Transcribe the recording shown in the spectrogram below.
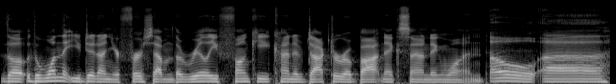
the the one that you did on your first album, the really funky kind of Doctor Robotnik sounding one. Oh, uh,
